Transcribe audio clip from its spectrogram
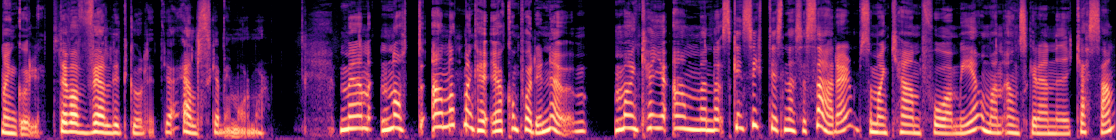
men gulligt. Det var väldigt gulligt. Jag älskar min mormor. Men något annat man kan, jag kom på det nu, man kan ju använda Skin Citys necessärer som man kan få med om man önskar den i kassan.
